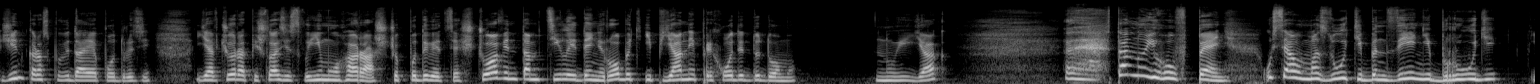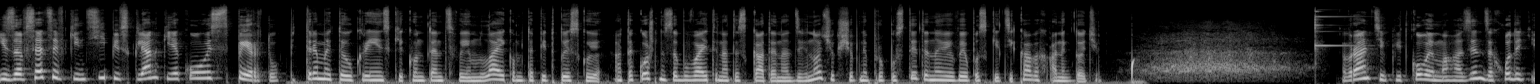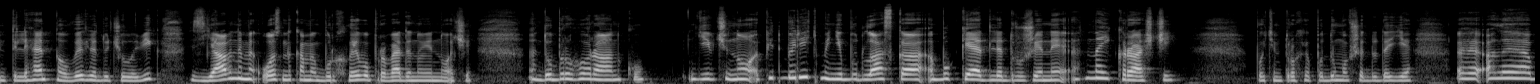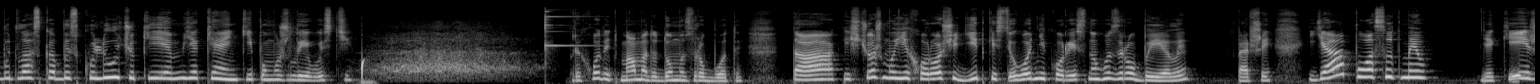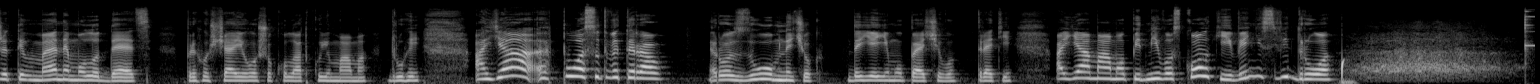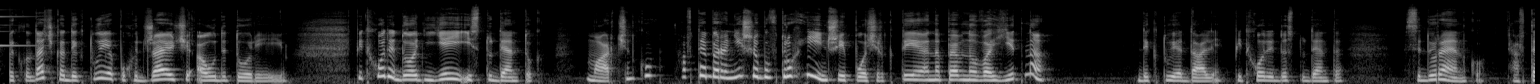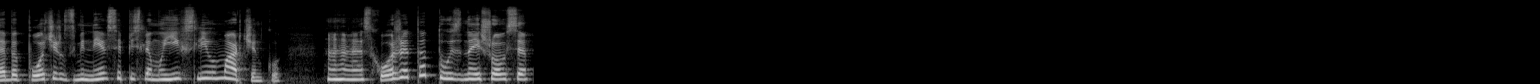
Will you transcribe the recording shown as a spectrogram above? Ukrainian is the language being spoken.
Жінка розповідає подрузі: Я вчора пішла зі своїм у гараж, щоб подивитися, що він там цілий день робить і п'яний приходить додому. Ну і як? Ех, та ну його в пень. Уся в мазуті, бензині, бруді. І за все це в кінці півсклянки якогось спирту. Підтримайте український контент своїм лайком та підпискою, а також не забувайте натискати на дзвіночок, щоб не пропустити нові випуски цікавих анекдотів. Вранці в квітковий магазин заходить інтелігентного вигляду чоловік з явними ознаками бурхливо проведеної ночі. Доброго ранку. Дівчино, підберіть мені, будь ласка, букет для дружини найкращий. Потім, трохи подумавши, додає, «Е, але, будь ласка, без колючок і м'якенький по можливості. Приходить мама додому з роботи. Так, і що ж мої хороші дітки сьогодні корисного зробили? Перший. Я посуд мив. Який же ти в мене молодець, пригощає його шоколадкою мама. Другий. А я е, посуд витирав. Розумничок, дає йому печиво. Третій. А я, мамо, підмів осколки і виніс відро. Викладачка диктує, походжаючи аудиторією. Підходить до однієї із студенток. Марченку, а в тебе раніше був трохи інший почерк. Ти, напевно, вагітна? Диктує далі, підходить до студента. Сидоренко, а в тебе почерк змінився після моїх слів Марченко. Схоже, татусь знайшовся.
